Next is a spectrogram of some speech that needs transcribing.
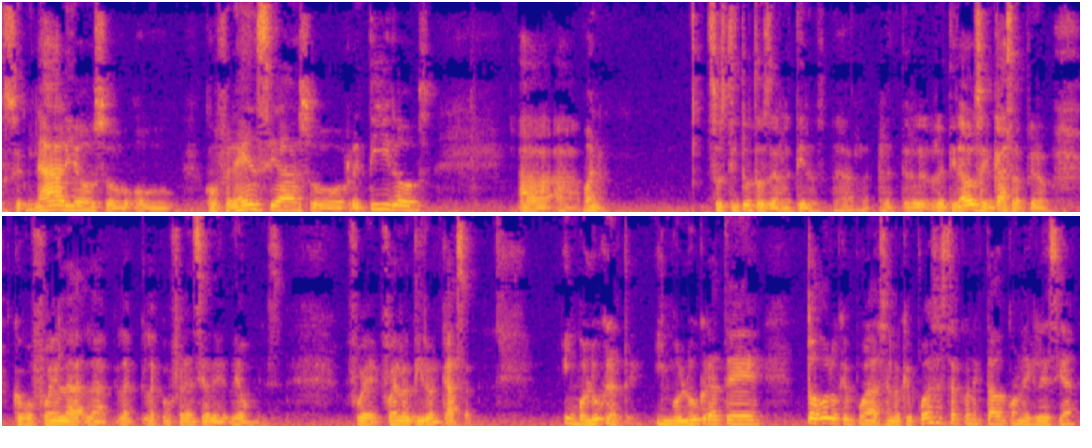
seminarios o, conferencias o retiros. Bueno, sustitutos de retiros, retirados en casa, pero como fue la, conferencia de, hombres, fue, fue retiro en casa. Involúcrate, involúcrate todo lo que puedas, en lo que puedas estar conectado con la iglesia,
